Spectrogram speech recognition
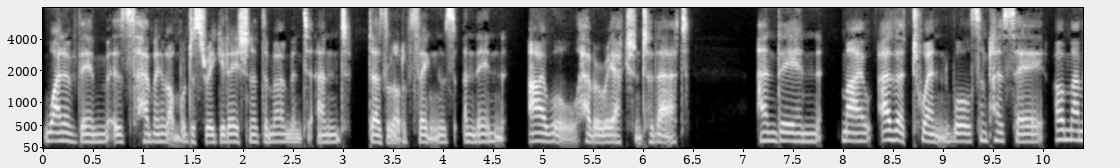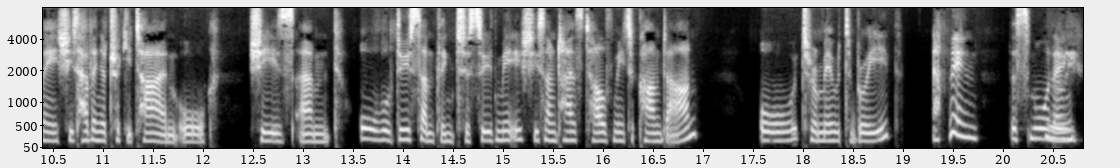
one of them is having a lot more dysregulation at the moment and does a lot of things. And then I will have a reaction to that. And then my other twin will sometimes say, Oh, mummy, she's having a tricky time or she's, um, or will do something to soothe me. She sometimes tells me to calm down or to remember to breathe. And then this morning really?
